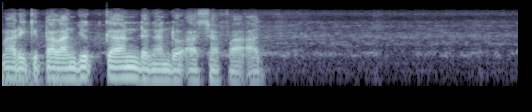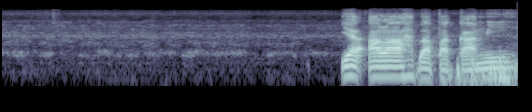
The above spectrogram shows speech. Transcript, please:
Mari kita lanjutkan dengan doa syafaat. Ya Allah Bapa kami,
